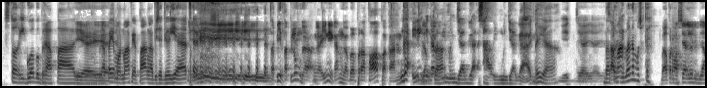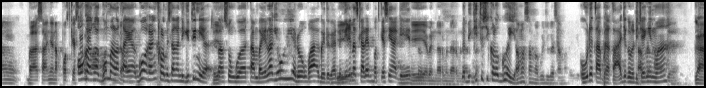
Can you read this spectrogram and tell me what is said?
story gue beberapa gitu. Iya, iya, beberapa ya iya. mohon maaf ya Pak nggak bisa dilihat. Eh, tapi tapi lu nggak nggak ini kan nggak baper atau apa kan? Enggak, ini Dibilang kita nggak. lebih menjaga, saling menjaga aja. Iya. Gitu. Iya iya iya. Bapak Sama- gimana maksudnya? Baper maksudnya lu dibilang bahasanya anak podcast. Oh enggak enggak gue malah kayak gue orangnya kalau misalkan digituin ya Iya. langsung gue tambahin lagi oh iya dong pak gitu kan dengerin Iya. sekalian podcastnya gitu. Iya benar benar benar. Lebih gitu sih kalau gue ya. Sama sama gue juga sama. kayak gitu. Udah tabrak aja kalau dicengin mah. Aja. Gak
